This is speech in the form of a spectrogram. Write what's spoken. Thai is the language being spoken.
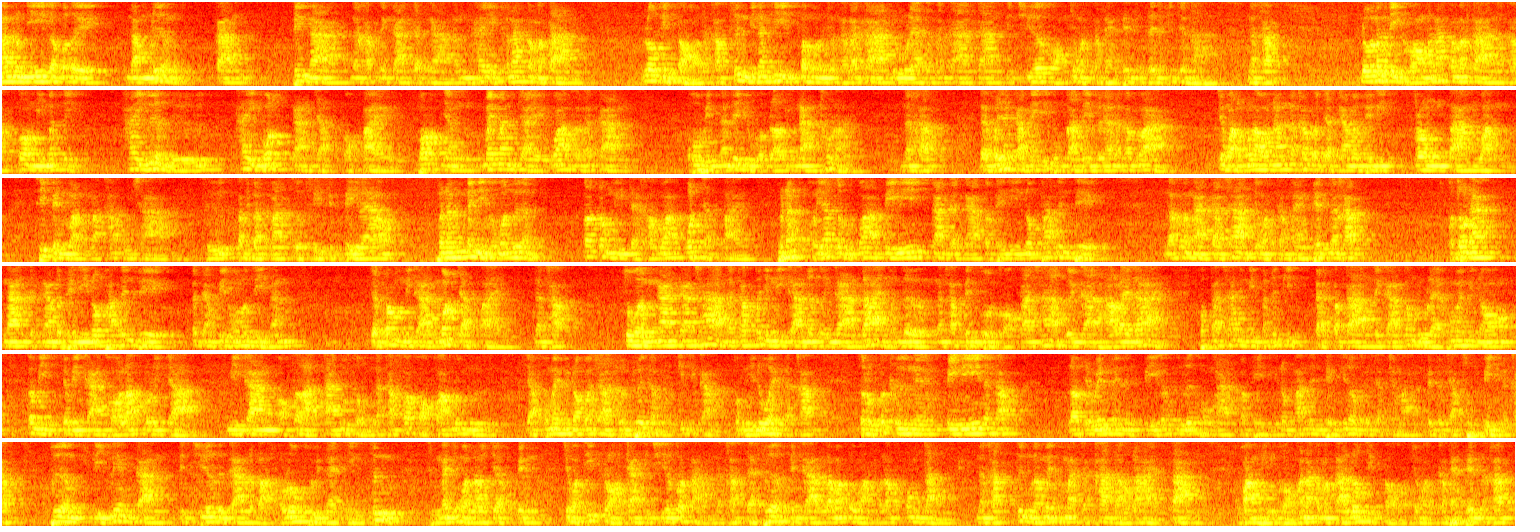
นั้นวันนี้เราก็เลยนำเรื่องการพิจารณานะครับในการจัดงานนั้นให้คณะกรรมการโรคติดต่อนะครับ ซึ่งมีหน้าที่ประเมินสถานการณ์ดูแลสถานการณ์การติดเชื้อของจังหวัดกำแพงเพชรได้พิจารณานะครับ โดยมติของคณะกรรมการนะครับ ก็มีมติให้เลื่อนหรือให้งดการจัดออกไป เพราะยังไม่มั่นใจว่าสถานการณ์โควิดนั้นจะอยู่กับเราอีกนานเท่าไหร่นะครับ แต่บรรยากาศในที่ผมกล่าวเรียนไปแล้วนะครับว่า จังหวัดของเรานั้นนะครับเราจัดงานประเพณีตรงตามวันที่เป็นวันมาฆบูชา ถือปฏิบัติมาเกือบ 40 ปีแล้ว เพราะฉะนั้นไม่มีคำว่าเลื่อน ก็ต้องมีแต่คำว่างดจัดไป เพราะฉะนั้นขออนุญาตสรุปว่าปีนี้การจัดงานประเพณีนกพระเล่นเพลง แล้วก็งานกาชาติจังหวัดกำแพงเพชรนะครับขอโทษนะงานจัดงานประเพณีนกพระเล่นเพลง ประจำปี64นั้น จะต้องมีการงดจัดไปนะครับส่วนงานกาชาตินะครับก็ยังมีการดำเนินการได้เหมือนเดิมนะครับ เป็นส่วนของกาชาติโดยการหารายได้ เพราะกาชาติจะมีพันธกิจ8ประการในการต้องดูแลพ่อแม่พี่น้อง ก็มีจะมีการขอรับบริจาค มีการออกสลากการกุศลนะครับ ก็ขอความร่วมมือจากพ่อแม่พี่น้องประชาชนช่วยสนับสนุนกิจกรรมตรงนี้ด้วยนะครับ สรุปก็คือในปีนี้นะครับ เราจะเว้นไปหนึ่งปีก็คือเรื่องของงานประเพณีรบพระเล่นเพลงที่เราเคยจัดจะมาเป็นประจำทุกปีนะครับ เพื่อหลีกเลี่ยงการติดเชื้อหรือการระบาดของโรคโควิด -19 ซึ่งถึงแม้จังหวัดเราจะเป็นจังหวัดที่ปลอดการติดเชื้อก็ตามนะครับ แต่เพื่อเป็นการระมัดระวังและป้องกันนะครับ ซึ่งเราไม่สามารถจะคาดเดาได้ตามความเห็นของคณะกรรมการโรคติดต่อจังหวัดกำแพงเพชรนะครับ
